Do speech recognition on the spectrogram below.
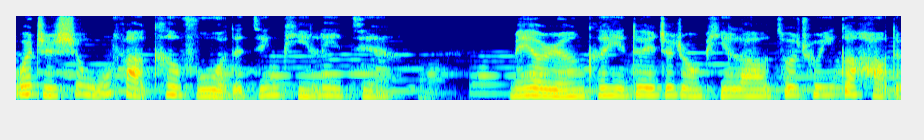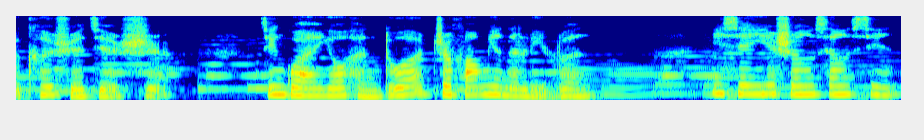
我只是无法克服我的精疲力竭，没有人可以对这种疲劳做出一个好的科学解释，尽管有很多这方面的理论。一些医生相信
